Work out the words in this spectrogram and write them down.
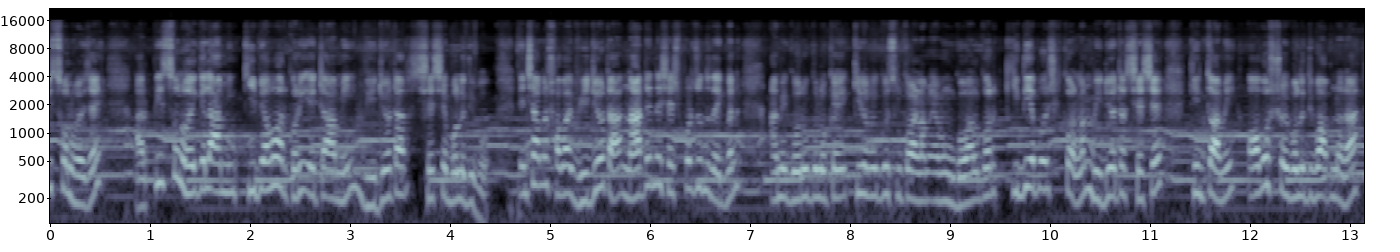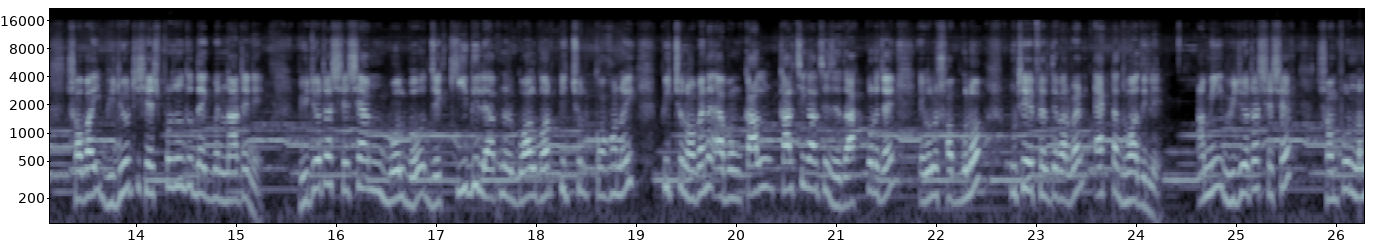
পিছল হয়ে যায়। আর পিছল হয়ে গেলে আমি কি ব্যবহার করি, এটা আমি ভিডিওটার শেষে বলে দিব। ইনশাআল্লাহ সবাই ভিডিওটা না টেনে শেষ পর্যন্ত দেখবেন, আমি গরুগুলোকে কীভাবে গোসল করলাম এবং গোয়াল ঘর কী দিয়ে পরিষ্কার করলাম ভিডিওটার শেষে কিন্তু আমি অবশ্যই বলে দিব আপনারা, সবাই ভিডিওটি শেষ পর্যন্ত দেখবেন না টেনে। ভিডিওটার শেষে আমি বলব যে কি দিলে আপনার গোয়াল ঘর পিচ্ছল কখনোই পিচ্ছল হবে না এবং কাল কালচে কালচে যে দাগ পড়ে যায়, এগুলো সবগুলো উঠিয়ে ফেলতে পারবেন একটা ধোয়া দিলে। আমি ভিডিওটা শেষে সম্পূর্ণ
